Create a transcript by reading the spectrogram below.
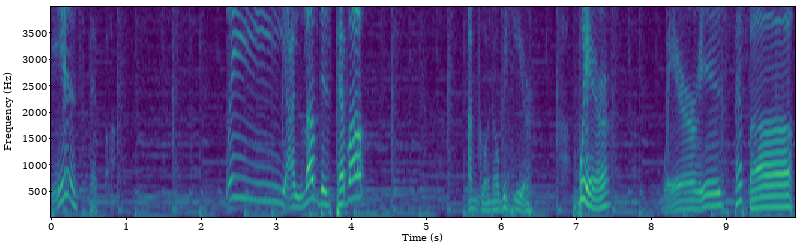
is, Peppa. Whee! I love this, Peppa. I'm going over here. Where? Where is Peppa?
